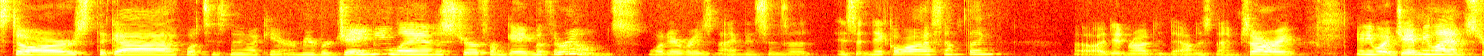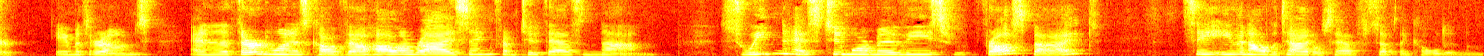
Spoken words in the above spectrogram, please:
stars the guy, what's his name? I can't remember. Jamie Lannister from Game of Thrones. Whatever his name is. Is it, is it Nikolai something? Uh, I didn't write it down his name. Sorry. Anyway, Jamie Lannister, Game of Thrones. And the third one is called Valhalla Rising from 2009. Sweden has two more movies Frostbite. See, even all the titles have something cold in them.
